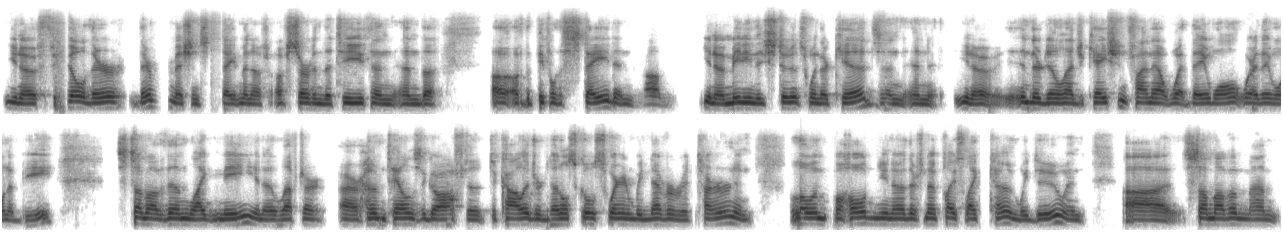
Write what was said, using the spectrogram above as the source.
you know, fill their their mission statement of, of serving the teeth and and the uh, of the people of the state, and um, you know, meeting these students when they're kids, and and you know, in their dental education, find out what they want, where they want to be, some of them like me you know left our, our hometowns to go off to, to college or dental school swearing we'd never return. And lo and behold you know there's no place like home. We do. And uh, some of them i'm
